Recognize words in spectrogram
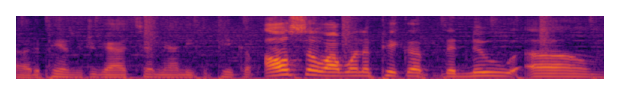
Uh, depends what you guys tell me I need to pick up. Also, I want to pick up the new um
